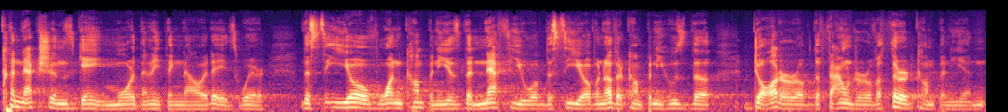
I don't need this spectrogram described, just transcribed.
connections game more than anything nowadays where the CEO of one company is the nephew of the CEO of another company who's the daughter of the founder of a third company. And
